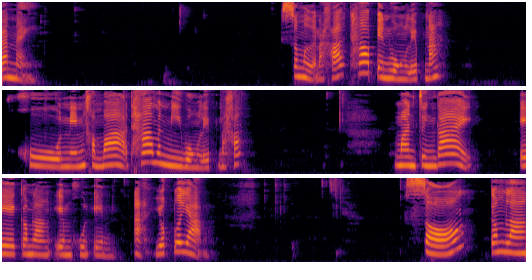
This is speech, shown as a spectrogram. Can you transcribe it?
ด้านในเสมอนะคะ ถ้าเป็นวงเล็บนะ ครูเน้นคำว่าถ้ามันมีวงเล็บนะคะ มันจึงได้ a กำลัง m คูณ n อะ ยกตัวอย่าง 2กำลัง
